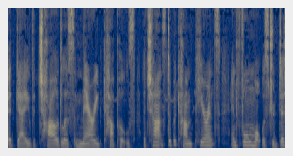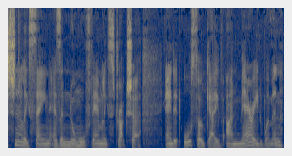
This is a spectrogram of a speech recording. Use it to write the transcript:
It gave childless married couples a chance to become parents and form what was traditionally seen as a normal family structure. And it also gave unmarried women,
